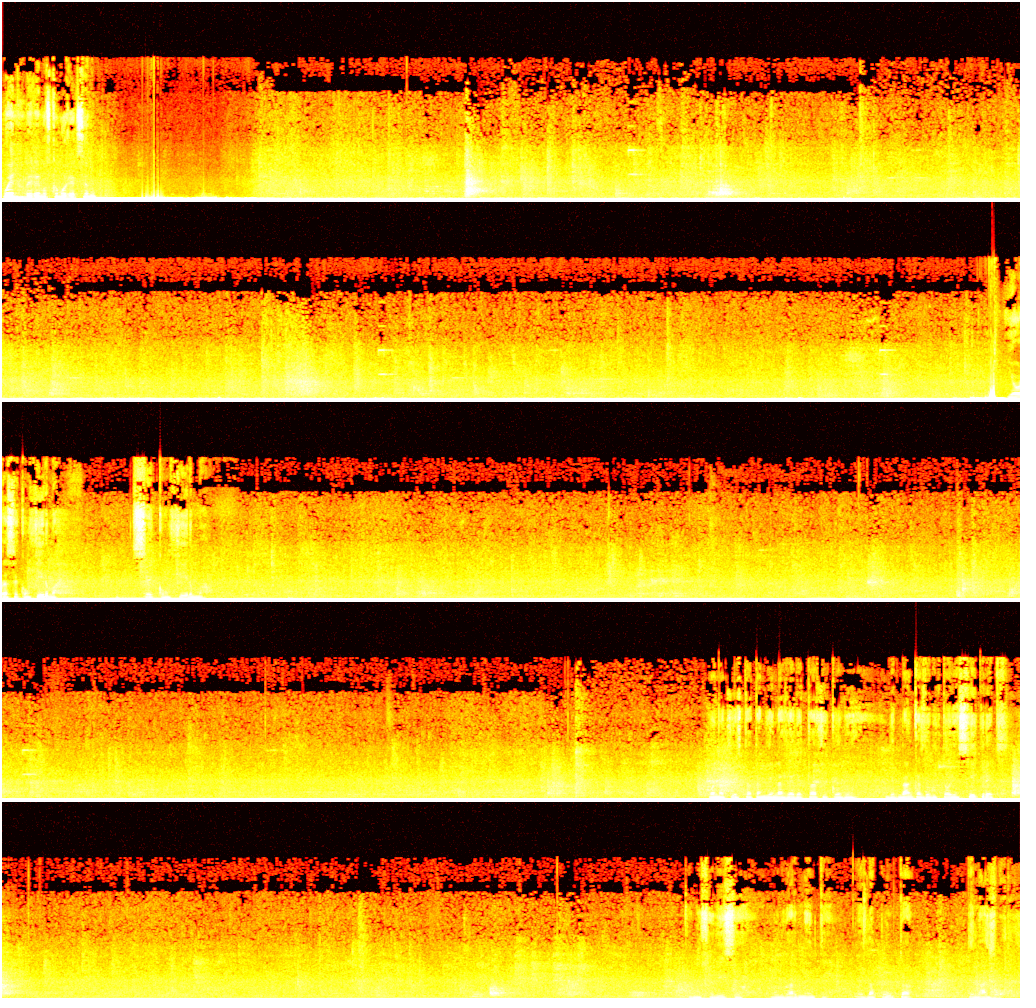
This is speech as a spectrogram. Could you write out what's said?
Bueno, veremos cómo reacciona. Y ahora se confirma, se confirma. Bueno, aquí está también la red de tráfico de de blancas de Victoria's Secret. Como se dice vulgarmente, es la punta del iceberg.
